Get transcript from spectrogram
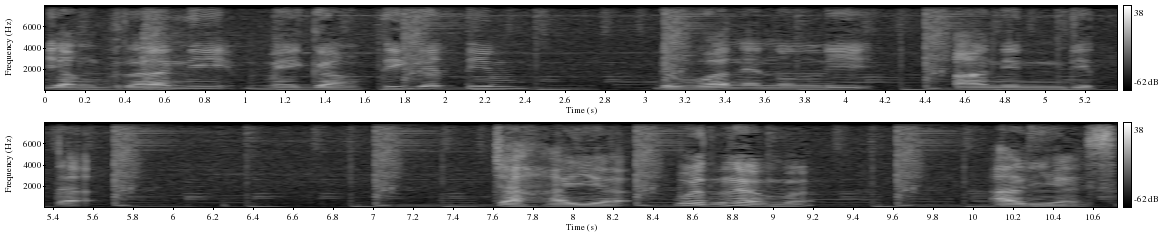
yang berani megang tiga tim the one and only Anin Dita Cahaya Purnama alias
